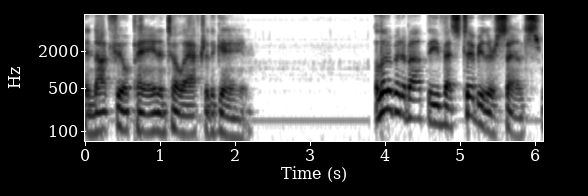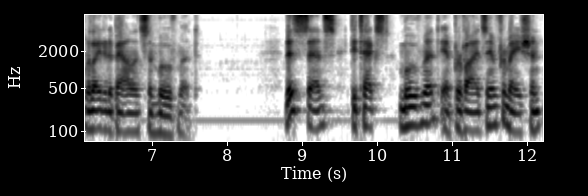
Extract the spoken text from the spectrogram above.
and not feel pain until after the game. A little bit about the vestibular sense related to balance and movement. This sense detects movement and provides information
